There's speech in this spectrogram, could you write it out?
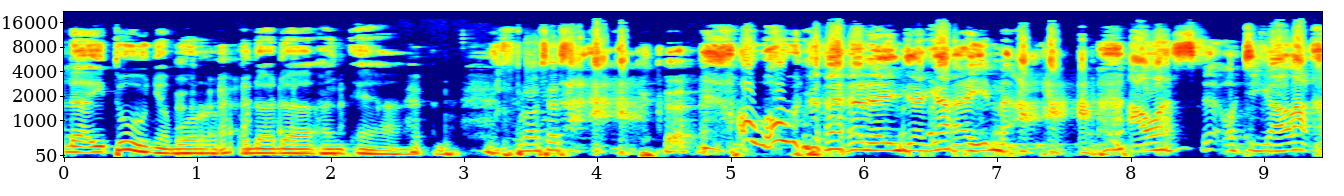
ada itunya bor, udah ada ya. aduh. proses Oh, oh, udah ada yang jagain. Awas, oci galak.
